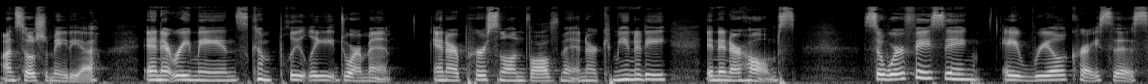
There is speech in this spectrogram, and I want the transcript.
on social media, and it remains completely dormant in our personal involvement in our community and in our homes. So we're facing a real crisis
